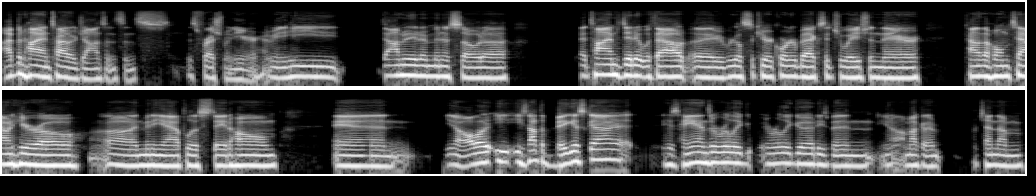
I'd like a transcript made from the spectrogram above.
I've been high on Tyler Johnson since his freshman year. I mean, he dominated in Minnesota. At times, did it without a real secure quarterback situation there. Kind of the hometown hero uh, in Minneapolis, stayed home, and you know, although he's not the biggest guy, his hands are really really good. He's been, you know, I'm not going to pretend I'm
